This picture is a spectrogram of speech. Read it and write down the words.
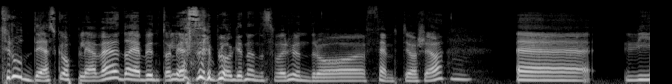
trodde jeg skulle oppleve da jeg begynte å lese bloggen hennes for 150 år siden. Mm. Eh, vi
